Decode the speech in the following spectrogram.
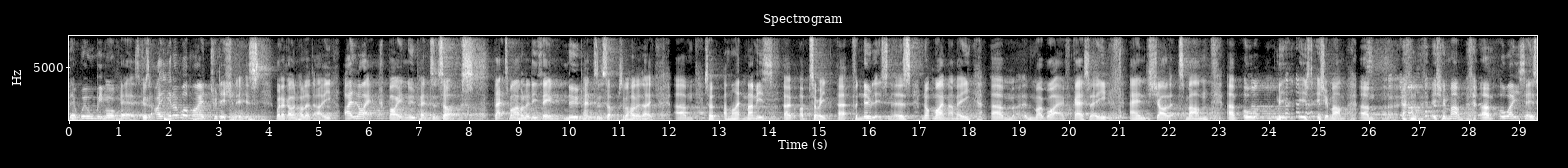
there will be more pairs because I, you know what my tradition is when I go on holiday. I like buying new pants and socks. That's my holiday thing. New pants and socks for a holiday. Um, so uh, my mummy's, uh, I'm sorry, uh, for new listeners, not my mummy, um, my wife, Cassie, and Charlotte's mum, um, all, me- is, is your mum, um, is your mum, um, always says,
